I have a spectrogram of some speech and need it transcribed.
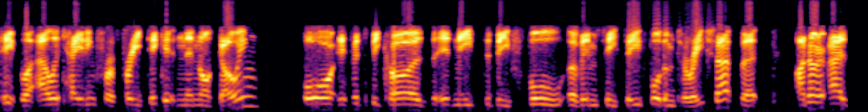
people are allocating for a free ticket and they're not going, or if it's because it needs to be full of MCC for them to reach that. But I know as,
